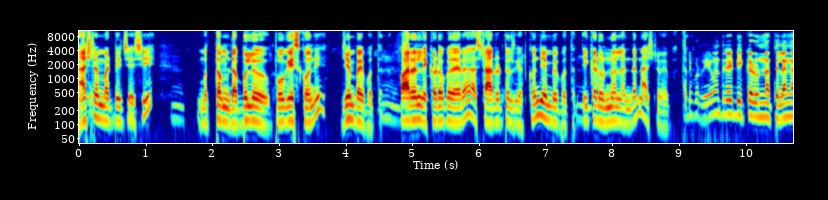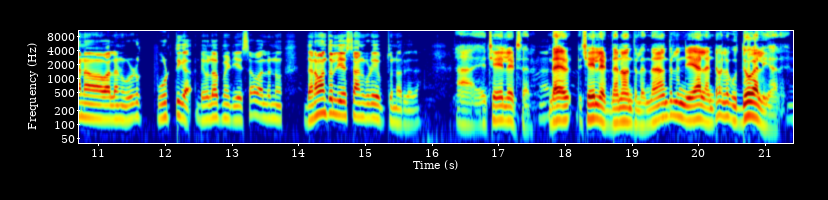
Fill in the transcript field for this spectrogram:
నాశనం పట్టించేసి మొత్తం డబ్బులు పోగేసుకొని జంప్ అయిపోతారు. ఫారెన్లో ఎక్కడో ఒక దగ్గర స్టార్ హోటల్స్ కట్టుకొని జంప్ అయిపోతారు. ఇక్కడ ఉన్న వాళ్ళందరూ నాశనం అయిపోతారు. ఇప్పుడు రేవంత్ రెడ్డి ఇక్కడ ఉన్న తెలంగాణ వాళ్ళను కూడా పూర్తిగా డెవలప్మెంట్ చేస్తా వాళ్ళను ధనవంతులు చేస్తా అని కూడా చెప్తున్నారు కదా. ఆ, చేయలేడు సార్. చేయలేడు ధనవంతులను. ధనవంతులను చేయాలంటే వాళ్ళకి ఉద్యోగాలు ఇవ్వాలి.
